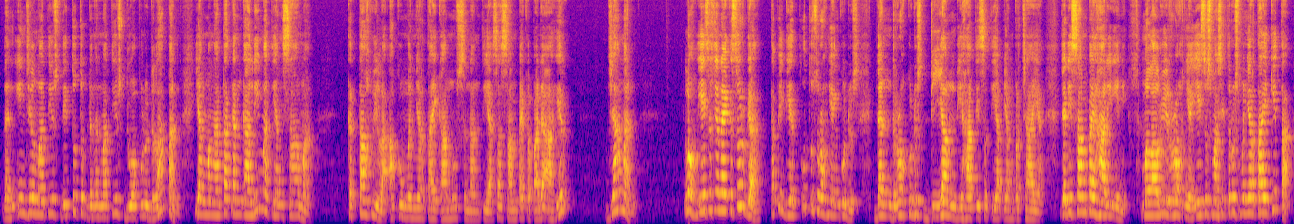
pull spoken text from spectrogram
Dan Injil Matius ditutup dengan Matius 28 yang mengatakan kalimat yang sama. Ketahuilah aku menyertai kamu senantiasa sampai kepada akhir zaman. Loh, Yesusnya naik ke surga. Tapi dia utus rohnya yang kudus. Dan roh kudus diam di hati setiap yang percaya. Jadi sampai hari ini, melalui rohnya, Yesus masih terus menyertai kita.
